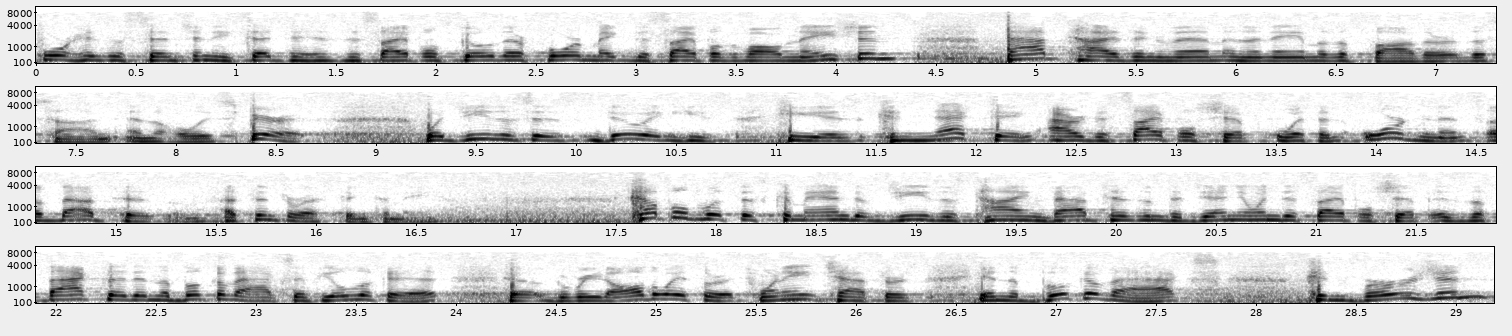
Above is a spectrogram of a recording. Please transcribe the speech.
before his ascension, he said to his disciples, Go therefore make disciples of all nations, baptizing them in the name of the Father, the Son, and the Holy Spirit. What Jesus is doing, he's, he is connecting our discipleship with an ordinance of baptism. That's interesting to me. Coupled with this command of Jesus tying baptism to genuine discipleship is the fact that in the book of Acts, if you'll look at it, uh, read all the way through it, 28 chapters, in the book of Acts, conversion,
